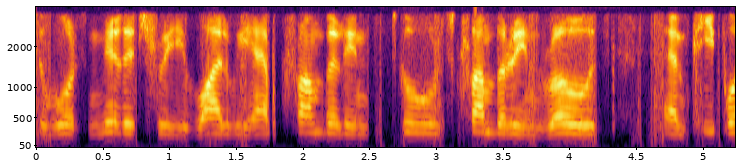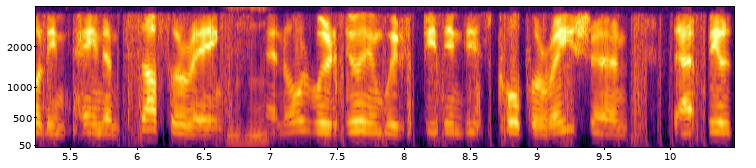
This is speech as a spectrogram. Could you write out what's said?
towards military while we have crumbling schools, crumbling roads, and people in pain and suffering. And all we're doing, we're feeding this corporation that built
